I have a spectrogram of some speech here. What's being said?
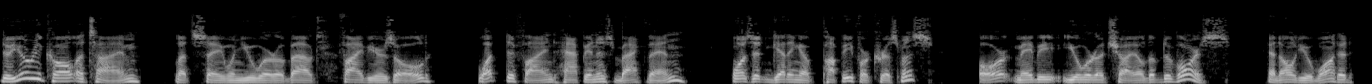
Do you recall a time, let's say when you were about five years old, what defined happiness back then? Was it getting a puppy for Christmas? Or maybe you were a child of divorce, and all you wanted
